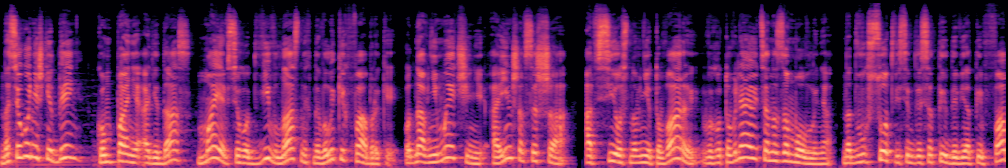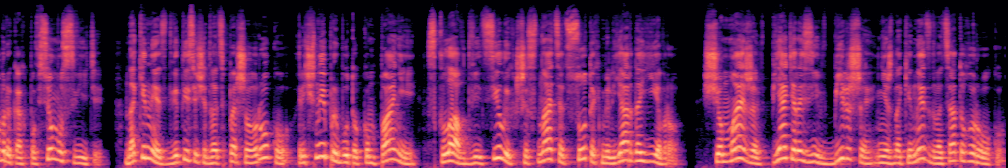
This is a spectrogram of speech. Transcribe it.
На сьогоднішній день компанія Adidas має всього дві власних невеликих фабрики: одна в Німеччині, а інша в США. А всі основні товари виготовляються на замовлення на 289 фабриках по всьому світі. На кінець 2021 року річний прибуток компанії склав 2,16 мільярда євро, що майже в 5 разів більше, ніж на кінець 2020 року,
